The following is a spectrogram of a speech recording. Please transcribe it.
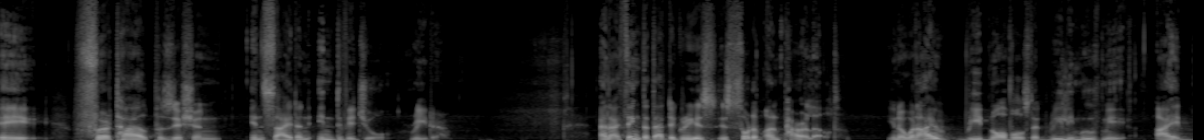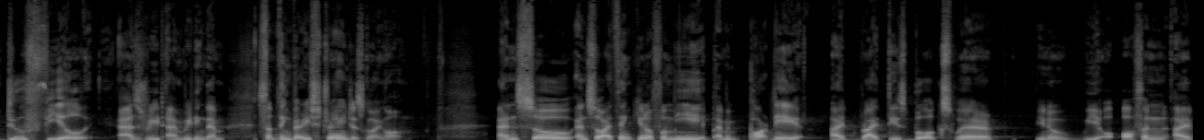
a fertile position inside an individual reader. And I think that that degree is, is sort of unparalleled. You know, when I read novels that really move me, I do feel, as read, I'm reading them, something very strange is going on. And so, and so I think, you know, for me, I mean, partly I write these books where you know, we often I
